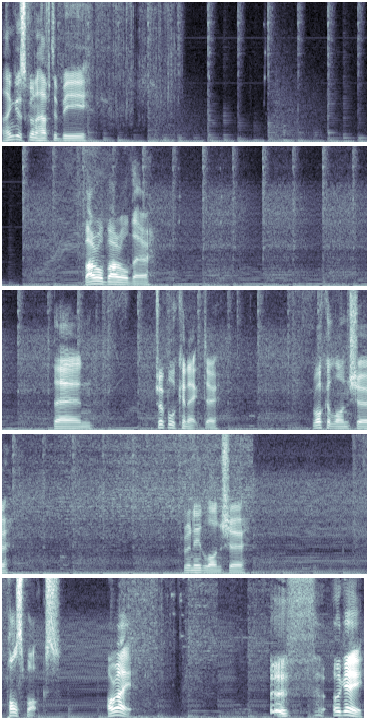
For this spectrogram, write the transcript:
I think it's gonna have to be... Barrel barrel there. Then... Triple connector. Rocket launcher. Grenade launcher. Pulse box. Alright. okay.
